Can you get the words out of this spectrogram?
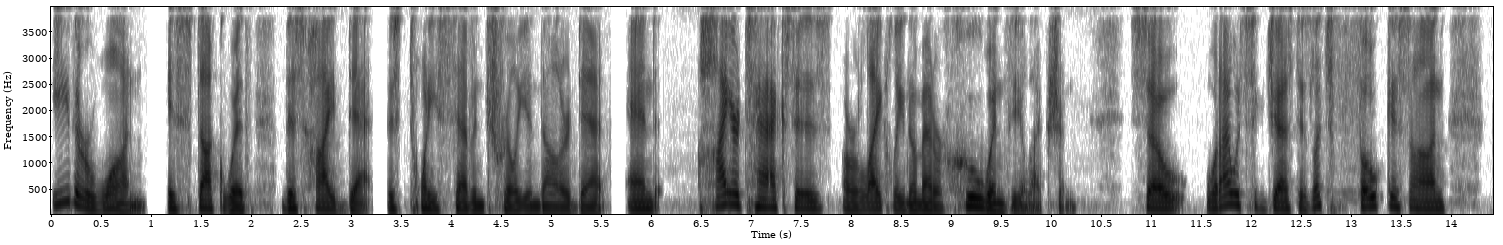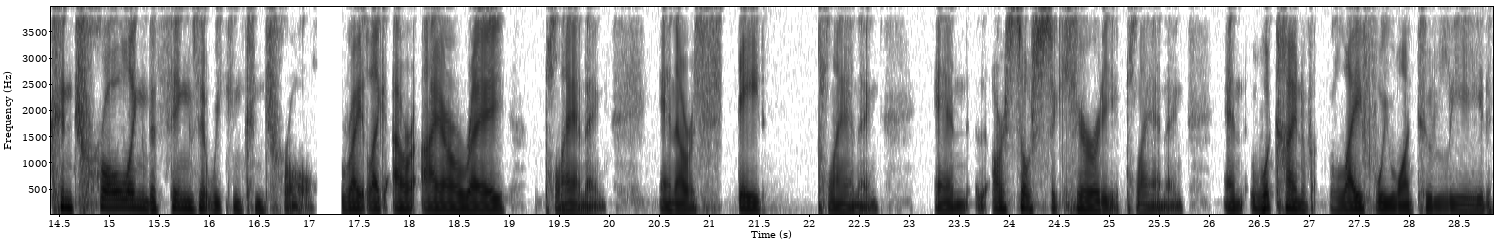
either one is stuck with this high debt, this $27 trillion debt. And higher taxes are likely no matter who wins the election. So, what I would suggest is let's focus on controlling the things that we can control, right? Like our IRA planning and our estate planning and our social security planning and what kind of life we want to lead,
